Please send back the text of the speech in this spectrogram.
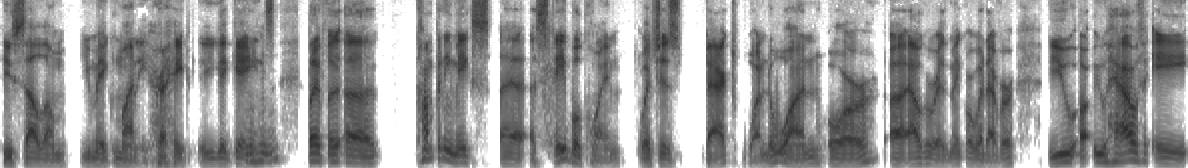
you sell them, you make money, right? You get gains. Mm-hmm. But if a, a, company makes a, a stable coin, which is backed one to one or uh, algorithmic or whatever, you uh, you have a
